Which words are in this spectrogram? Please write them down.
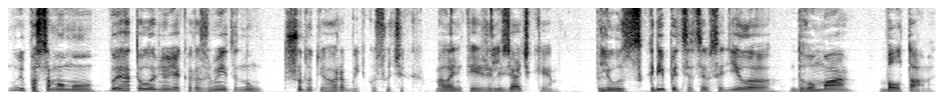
Ну і по самому виготовленню, як ви розумієте, ну що тут його робити? Кусочок маленької железячки, плюс скріпиться це все діло двома болтами.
